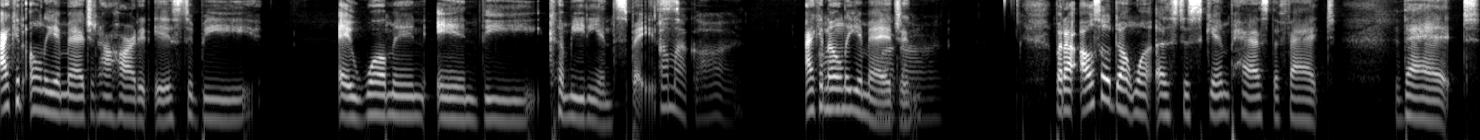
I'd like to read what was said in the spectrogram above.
I can only imagine how hard it is to be a woman in the comedian space. Oh my god. I can oh only imagine. But I also don't want us to skim past the fact that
